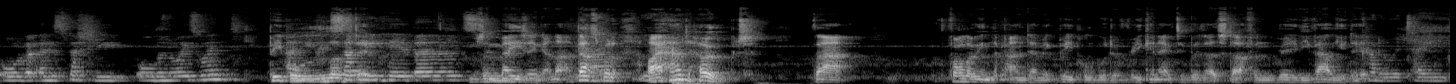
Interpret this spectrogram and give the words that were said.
all of it, and especially all the noise went. People and you could loved suddenly it. hear It was amazing, and that- that's Yeah. what I had hoped that following the pandemic, people would have reconnected with that stuff and really valued it. kind of retained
